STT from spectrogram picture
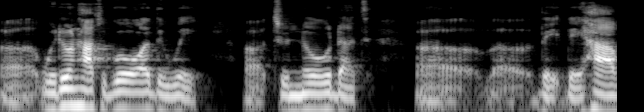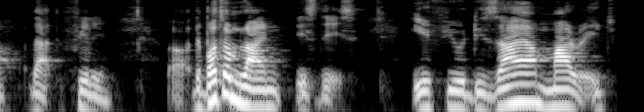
Uh, we don't have to go all the way uh, to know that Uh, uh, they, they have that feeling. Uh, the bottom line is this if you desire marriage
